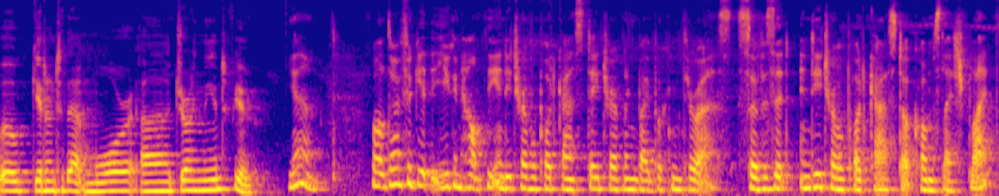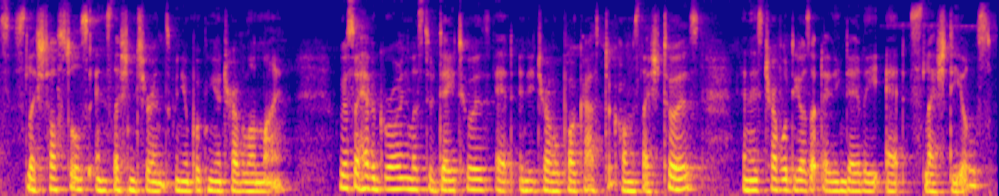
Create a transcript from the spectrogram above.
we'll get into that more uh, during the interview. Yeah. Well, don't forget that you can help the Indie Travel Podcast stay traveling by booking through us. So visit indietravelpodcast.com slash flights, slash hostels, and slash insurance when you're booking your travel online. We also have a growing list of day tours at indietravelpodcast.com slash tours, and there's travel deals updating daily at slash deals.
